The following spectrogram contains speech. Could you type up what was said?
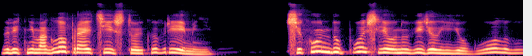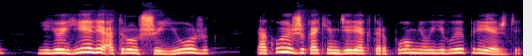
Но ведь не могло пройти столько времени. Секунду после он увидел ее голову, ее еле отросший ежик, такой же, каким директор помнил его и прежде,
